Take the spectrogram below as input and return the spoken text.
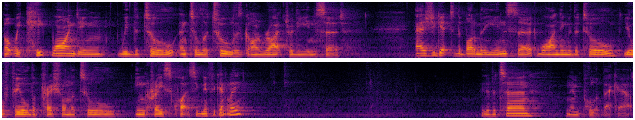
but we keep winding with the tool until the tool has gone right through the insert. As you get to the bottom of the insert, winding with the tool, you'll feel the pressure on the tool increase quite significantly. Bit of a turn, and then pull it back out.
